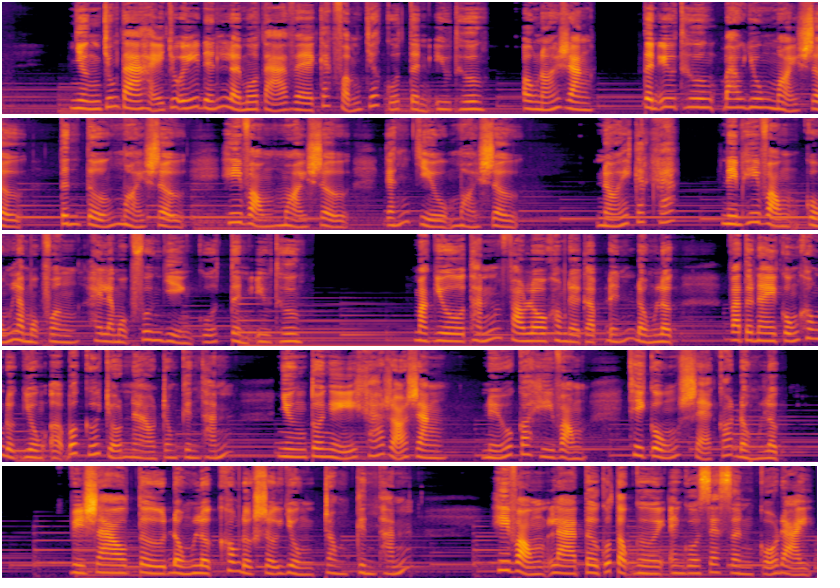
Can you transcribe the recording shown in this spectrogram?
Nhưng chúng ta hãy chú ý đến lời mô tả về các phẩm chất của tình yêu thương. Ông nói rằng, tình yêu thương bao dung mọi sự, tin tưởng mọi sự, hy vọng mọi sự, gánh chịu mọi sự. Nói cách khác, niềm hy vọng cũng là một phần hay là một phương diện của tình yêu thương mặc dù thánh phaolô không đề cập đến động lực và từ này cũng không được dùng ở bất cứ chỗ nào trong kinh thánh nhưng tôi nghĩ khá rõ rằng nếu có hy vọng thì cũng sẽ có động lực Vì sao từ động lực không được sử dụng trong Kinh Thánh? Hy vọng là từ của tộc người Anglo-Saxon cổ đại.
